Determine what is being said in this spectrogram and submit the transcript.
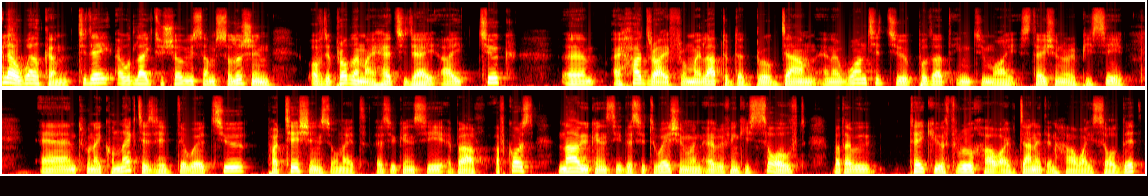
Hello, welcome. Today I would like to show you some solution of the problem I had today. I took um, a hard drive from my laptop that broke down and I wanted to put that into my stationary PC. And when I connected it, there were two partitions on it, as you can see above. Of course, now you can see the situation when everything is solved, but I will take you through how I've done it and how I solved it.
